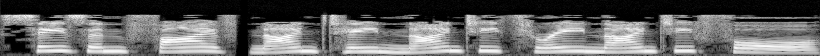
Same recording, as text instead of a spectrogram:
Season 5, 1993-94.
